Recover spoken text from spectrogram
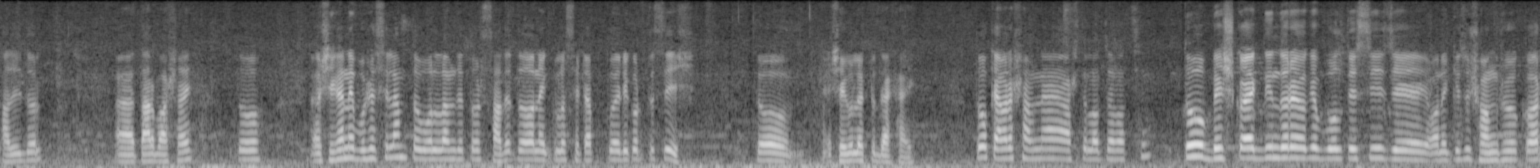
সাজিদুল তার বাসায়। তো সেখানে বসেছিলাম, তো বললাম যে তোর সাথে তো অনেকগুলো সেট আপ তৈরি করতেছিস, তো সেগুলো একটু দেখাই। তো ক্যামেরার সামনে আসতে লজ্জা পাচ্ছে। তো বেশ কয়েকদিন ধরে ওকে বলতেছি যে অনেক কিছু সংগ্রহ কর,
